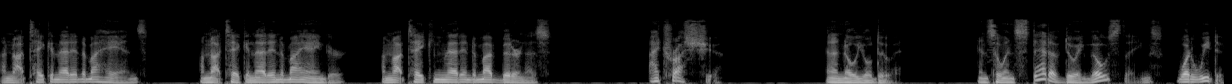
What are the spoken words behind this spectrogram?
I'm not taking that into my hands. I'm not taking that into my anger. I'm not taking that into my bitterness. I trust you. And I know you'll do it. And so instead of doing those things, what do we do?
